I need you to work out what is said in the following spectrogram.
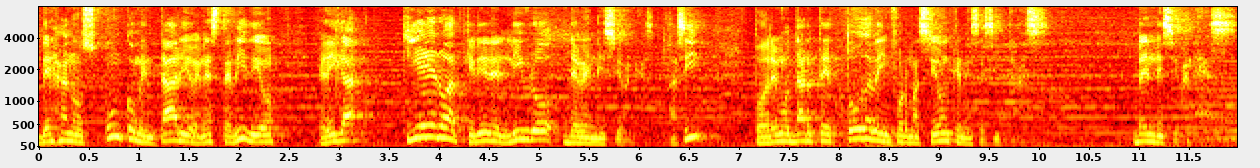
déjanos un comentario en este video que diga quiero adquirir el libro de bendiciones. Así podremos darte toda la información que necesitas. Bendiciones.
